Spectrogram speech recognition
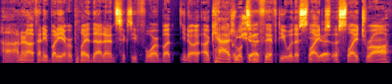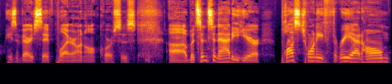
Uh, I don't know if anybody ever played that N64, but you know, a casual 250 with a slight a slight draw. He's a very safe player on all courses. Uh, but Cincinnati here, plus 23 at home,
